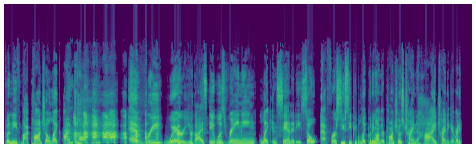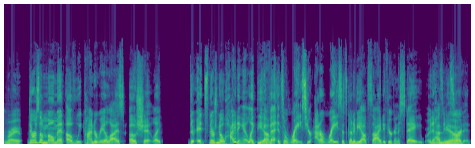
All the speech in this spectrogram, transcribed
beneath my poncho. Like I'm talking everywhere, you guys. It was raining like insanity. So at first, you see people like putting on their ponchos, trying to hide, trying to get ready. right. There was a moment of we kind of realized, oh shit, like. There, it's there's no hiding it. Like the Yeah. event, it's a race. You're at a race. It's going to be outside if you're going to stay. and It hasn't even started.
